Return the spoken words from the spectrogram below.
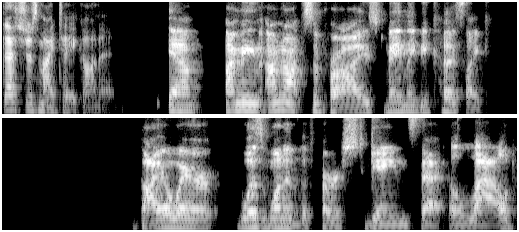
That's just my take on it. Yeah. I mean, I'm not surprised mainly because like BioWare was one of the first games that allowed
